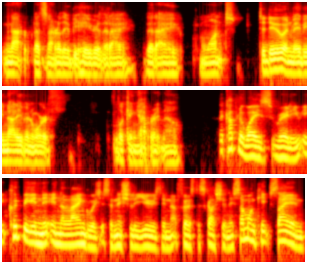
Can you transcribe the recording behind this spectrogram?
not that's not really a behavior that I that I want to do and maybe not even worth looking at right now a couple of ways really it could be in the in the language it's initially used in that first discussion if someone keeps saying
